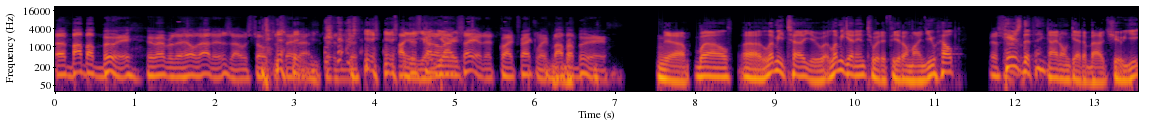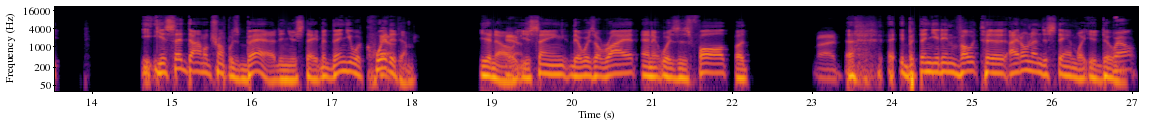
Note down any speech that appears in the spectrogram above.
uh, Baba Booey, whoever the hell that is. I was told to say that. And, uh, I just Yeah, kind of like saying it, quite frankly. Baba Booey. Yeah, well, uh, let me tell you. Let me get into it if you don't mind. You helped. Yes. Here's the thing I don't get about you. You you said Donald Trump was bad in your statement, then you acquitted him. You know, Yeah. you're saying there was a riot and it was his fault, but Right. uh, but then you didn't vote to. I don't understand what you're doing. Well,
